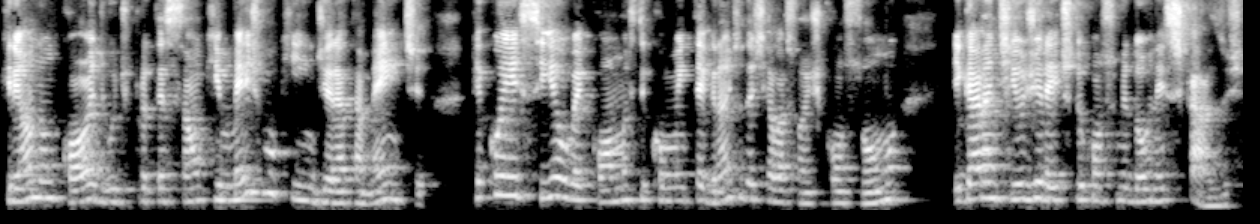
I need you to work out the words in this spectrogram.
criando um código de proteção que, mesmo que indiretamente, reconhecia o e-commerce como integrante das relações de consumo e garantia os direitos do consumidor nesses casos.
